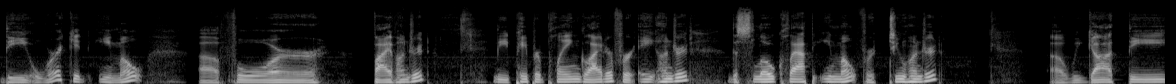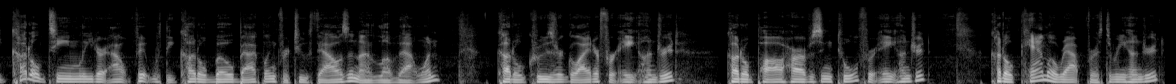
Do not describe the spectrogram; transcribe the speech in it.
the Work It emote uh, for 500. The Paper Plane Glider for 800. The Slow Clap emote for 200 uh, we got the Cuddle Team Leader outfit with the Cuddle Bow backbling for 2000. I love that one. Cuddle Cruiser Glider for 800. Cuddle Paw Harvesting Tool for 800. Cuddle Camo Wrap for 300.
